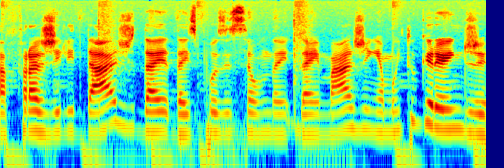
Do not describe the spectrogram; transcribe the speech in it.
a fragilidade da, da exposição da, da imagem é muito grande.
